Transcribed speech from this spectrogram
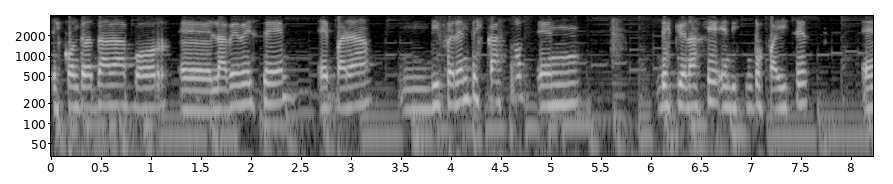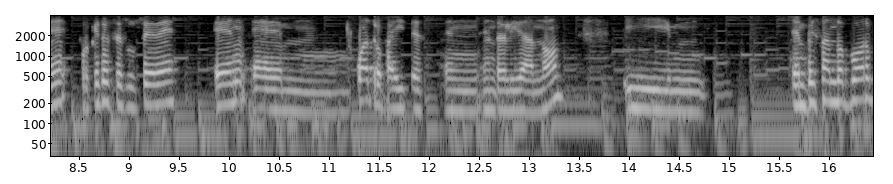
es contratada por eh, la BBC para mm, diferentes casos en, de espionaje en distintos países ¿eh? porque esto se sucede en em, cuatro países en, realidad, ¿no? Y mm, empezando por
